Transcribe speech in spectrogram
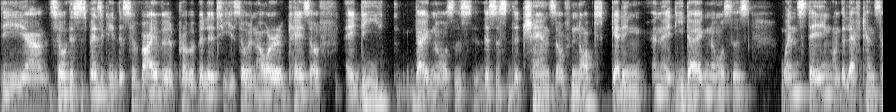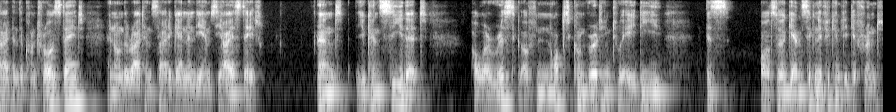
the uh, so this is basically the survival probability. So in our case of AD diagnosis, this is the chance of not getting an AD diagnosis when staying on the left-hand side in the control state and on the right-hand side again in the MCI state. And you can see that our risk of not converting to AD is also again significantly different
